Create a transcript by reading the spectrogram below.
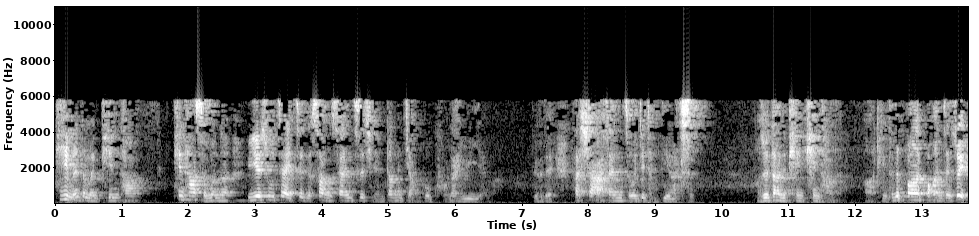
提醒门徒们听他，听他什么呢？耶稣在这个上山之前，当然讲过苦难预言嘛，对不对？他下山之后就讲第二次。所以大家就听听他的啊，听他的包包含这，所以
